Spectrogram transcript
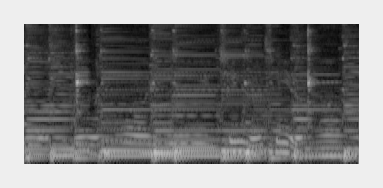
如果是亲的亲的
